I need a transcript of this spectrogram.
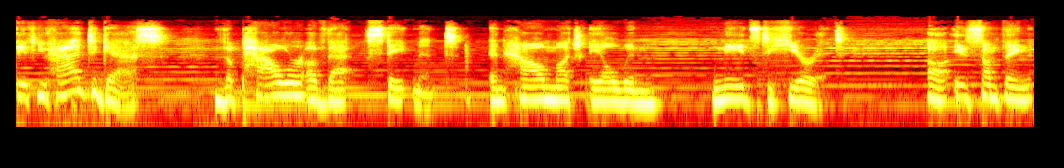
if you had to guess the power of that statement and how much Aelwyn needs to hear it, uh, is something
